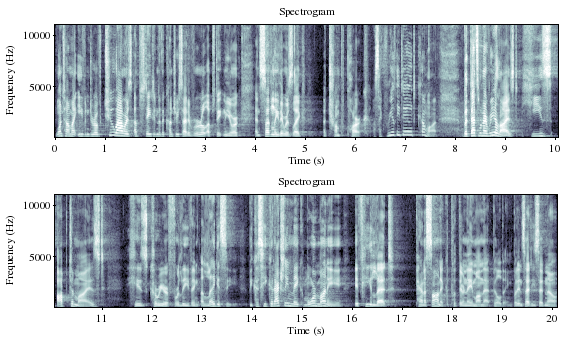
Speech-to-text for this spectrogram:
One time I even drove two hours upstate into the countryside of rural upstate New York, and suddenly there was like a Trump park. I was like, really, dude? Come on. But that's when I realized he's optimized his career for leaving a legacy because he could actually make more money if he let Panasonic put their name on that building. But instead, he said, no,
